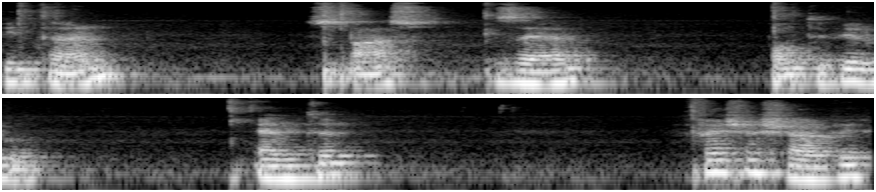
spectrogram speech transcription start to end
return, espaço, zero, ponto e vírgula, enter, fecha a chave.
